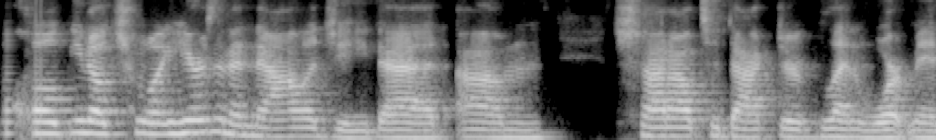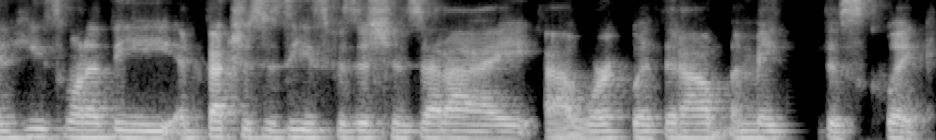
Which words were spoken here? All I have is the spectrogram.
well you know troy here's an analogy that um shout out to Dr. Glenn Wortman. He's one of the infectious disease physicians that I uh, work with, and I'll make this quick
